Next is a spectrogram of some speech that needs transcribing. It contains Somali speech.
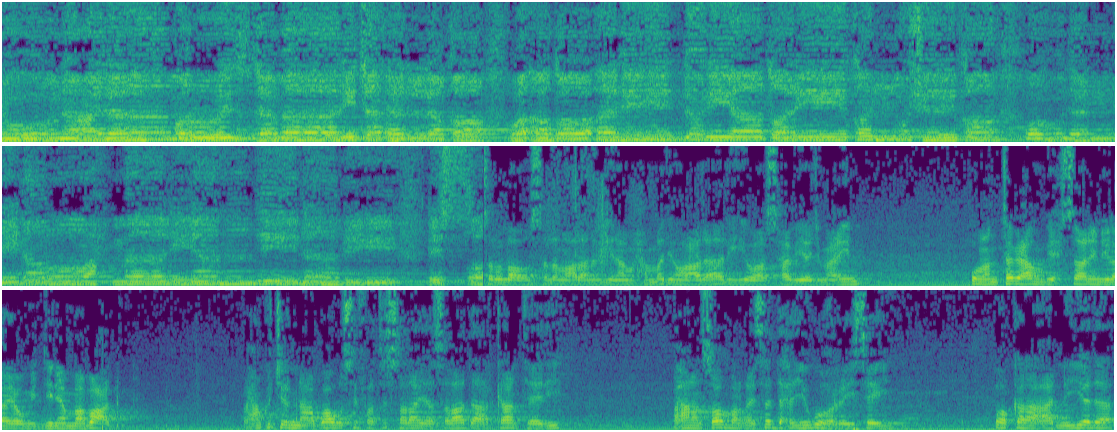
نور على مر الزمان تألقا وأضاء للدنيا طريقا مشرقا وهدى من الرحمن يهدينا به صلى الله وسلم على نبينا محمد وعلى آله وأصحابه أجمعين ومن تبعهم بإحسان إلى يوم الدين أما بعد waxaan ku jirnaa abwaabu sifati salaa iyo salaada arkaanteedii waxaanan soo marnay saddexdii ugu horreysay oo kala ahaa niyada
